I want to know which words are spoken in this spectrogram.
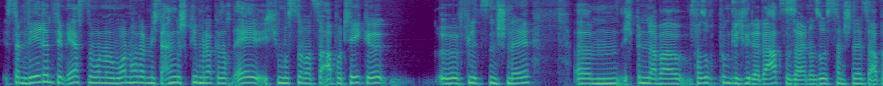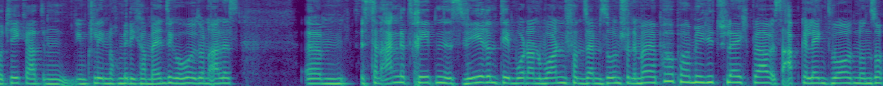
Ist dann während dem ersten One-on-One hat er mich angeschrieben und hat gesagt, ey, ich muss nochmal zur Apotheke äh, flitzen schnell. Ähm, ich bin aber versucht pünktlich wieder da zu sein und so ist dann schnell zur Apotheke, hat dem, dem Kleinen noch Medikamente geholt und alles ähm, ist dann angetreten, ist während dem One-on-One von seinem Sohn schon immer, Papa, mir geht's schlecht, bla, ist abgelenkt worden und so.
